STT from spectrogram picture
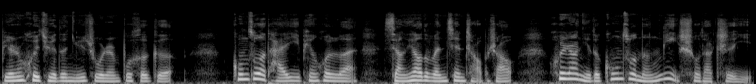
别人会觉得女主人不合格。工作台一片混乱，想要的文件找不着，会让你的工作能力受到质疑。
